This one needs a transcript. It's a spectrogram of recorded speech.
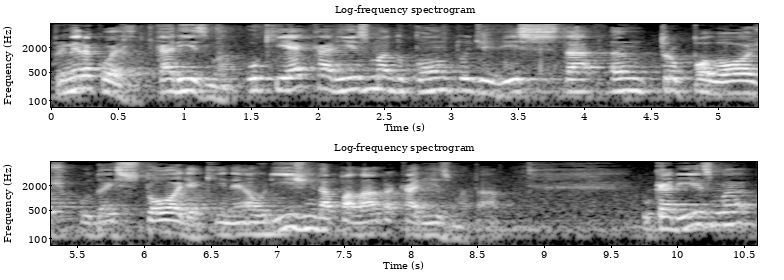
Primeira coisa, carisma. O que é carisma do ponto de vista antropológico da história aqui, né? A origem da palavra carisma, tá? O carisma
